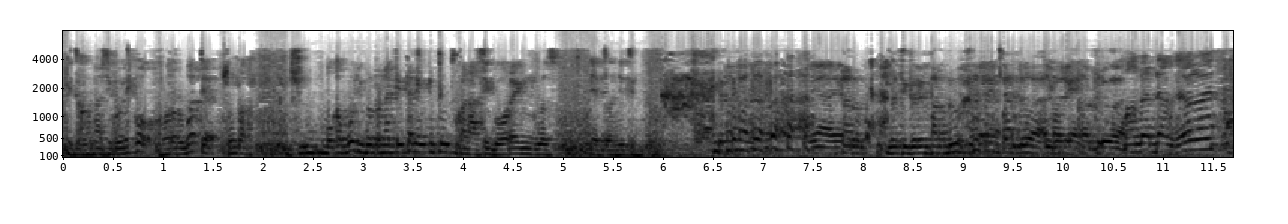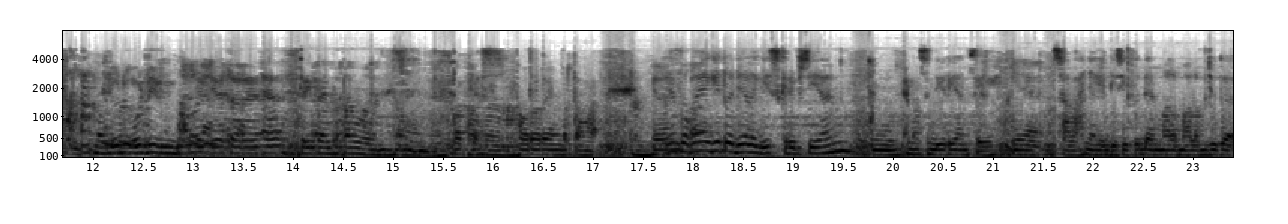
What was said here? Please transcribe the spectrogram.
Itu kan nasi goreng kok horor banget ya, sumpah. Bokap gua juga pernah cerita kayak gitu, tukang nasi goreng terus ya itu lanjutin. Iya, iya. Ntar nasi goreng part 2 part dua Di oke. part dua. Mang Dadang, ya namanya? Bang Dudung. Udin acara eh, cerita yang pertama. Podcast horor yang pertama. Ya. Pokoknya gitu dia lagi skripsian. Emang sendirian sih. Iya. salahnya ya di situ dan malam-malam juga.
